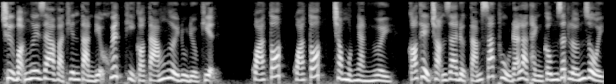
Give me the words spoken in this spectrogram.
trừ bọn ngươi ra và thiên tàn địa khuyết thì có 8 người đủ điều kiện. Quá tốt, quá tốt, trong 1.000 người, có thể chọn ra được 8 sát thủ đã là thành công rất lớn rồi.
